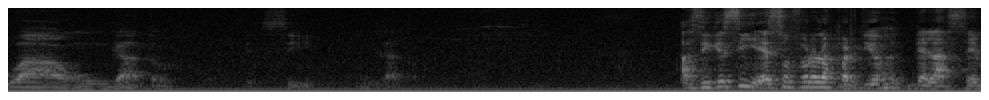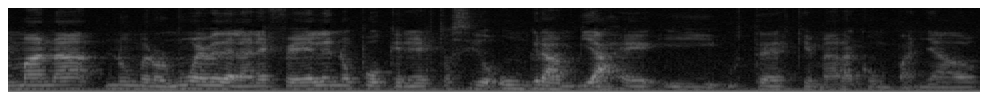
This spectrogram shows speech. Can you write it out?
wow, un gato. Sí, un gato. Así que sí, esos fueron los partidos de la semana número 9 de la NFL. No puedo creer, esto ha sido un gran viaje y ustedes que me han acompañado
